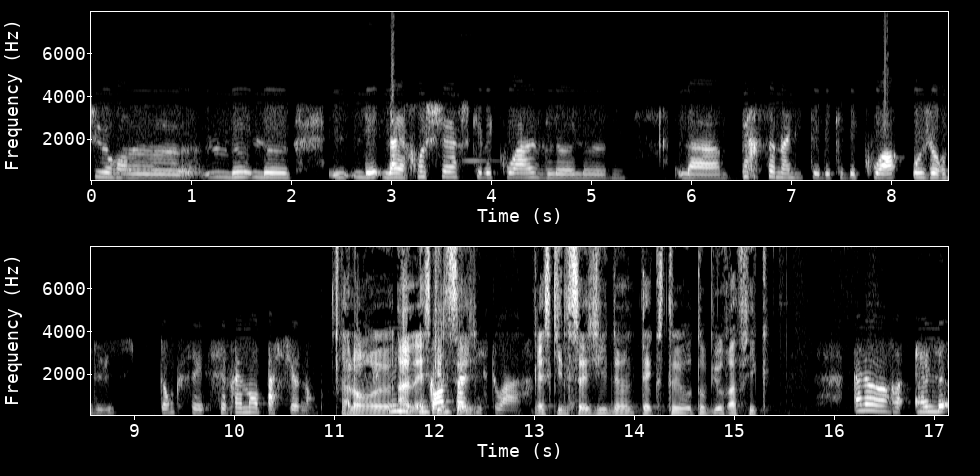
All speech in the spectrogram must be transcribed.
sur euh, le, le, la recherche québécoise, le, le, la personnalité des Québécois aujourd'hui. Donc c'est vraiment passionnant. Alors Anne, est-ce qu'il s'agit est-ce qu'il s'agit d'un texte autobiographique? Alors, elle,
